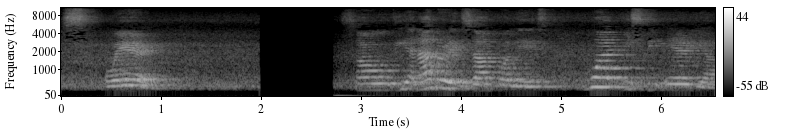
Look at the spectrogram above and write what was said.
squared. Another example is what is the area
